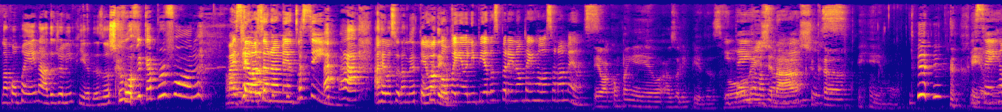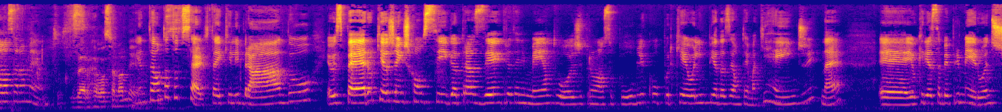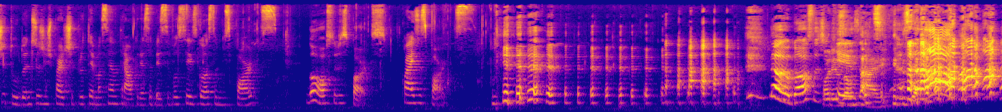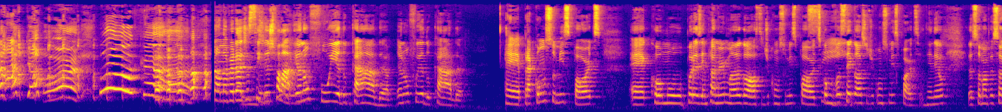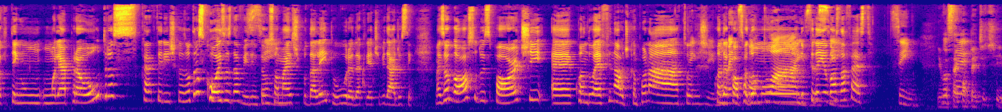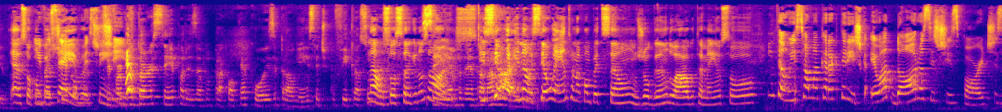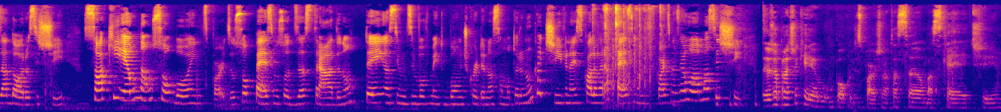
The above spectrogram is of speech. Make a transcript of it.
Não acompanhei nada de Olimpíadas. Acho que eu vou ficar por fora. Mas relacionamento sim. a relacionamento Eu por dentro. acompanhei Olimpíadas, porém não tenho relacionamentos. Eu acompanhei as Olimpíadas. E tem Vôlei, ginástica e remo. E sem relacionamentos. Zero relacionamento. Então tá tudo certo, tá equilibrado. Eu espero que a gente consiga trazer entretenimento hoje pro nosso público, porque Olimpíadas é um tema que rende, né? É, eu queria saber primeiro, antes de tudo, antes da gente partir pro tema central, eu queria saber se vocês gostam de esportes. Gosto de esportes. Quais esportes? Não, eu gosto de Horizontais. que horror! Luca! Não, na verdade, assim, deixa eu falar. Eu não fui educada, eu não fui educada é, para consumir esportes. É, como, por exemplo, a minha irmã gosta de consumir esportes, Sim. como você gosta de consumir esportes, entendeu? Eu sou uma pessoa que tem um, um olhar para outras características, outras coisas da vida. Então, eu Sim. sou mais, tipo, da leitura, da criatividade, assim. Mas eu gosto do esporte é, quando é final de campeonato, Entendi. quando é Momentos Copa do Mundo, porque daí eu assim. gosto da festa. Sim. E você, Você- é competitivo. É, eu sou E você é competitiva, Se for pra torcer, por exemplo, pra qualquer coisa e pra alguém, você tipo fica super. Não, sou sangue nos olhos. e, se eu, vibe. e não, e se eu entro na competição jogando algo também, eu sou. Então, isso é uma característica. Eu adoro assistir esportes, adoro assistir. Só que eu não sou boa em esportes. Eu sou péssima, eu sou desastrada. Eu não tenho, assim, um desenvolvimento bom de coordenação motora. Eu nunca tive. Na escola eu era péssima nos esportes, mas eu amo assistir. Eu já pratiquei um pouco de esporte, natação, basquete,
